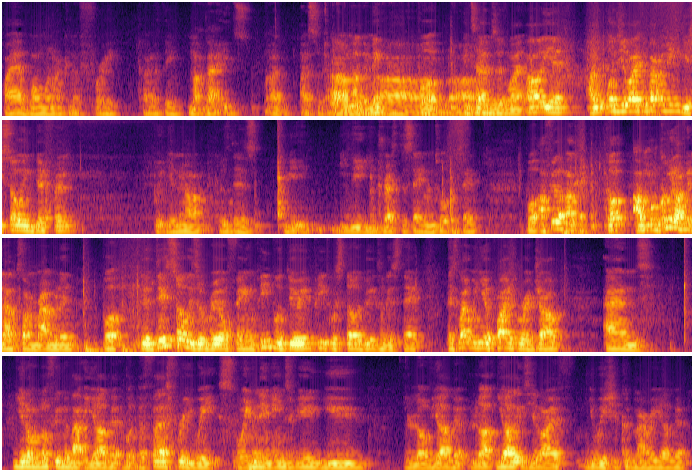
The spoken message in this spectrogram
why have one when I can have three? Kind of thing. Not that it's I, I support Oh, monogamy, no, but no. in terms of like, oh yeah, what do you like about me? You're so indifferent, but you're not because there's you, you you dress the same and talk the same. But I feel okay. Go, I'm, I'm coming off it now because I'm rambling. But the ditto is a real thing. People do it. People still do it to this day. It's like when you apply for a job and you know nothing about yogurt, but the first three weeks or even in an interview, you love yogurt. Lo- Yogurt's your life. You wish you could marry yogurt.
